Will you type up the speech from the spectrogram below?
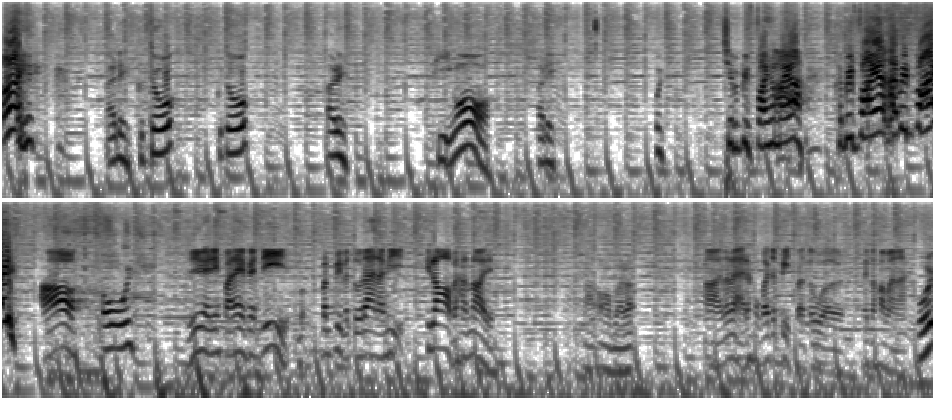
เฮ้ยเอาดิกูจุกกูจุกเอาดิ ผีโง่เอาดิอุ้ยเชี่ยมันปิดไฟทำไมอะใครปิดไฟอะใครปิดไฟ เอาโอ้ย นี่ไงนี่ฟันไอ้เฟดดี้มันปิดประตูได้นะพี่พี่ลองออกไปข้างนอกดิอะออกมาละอ่านั่นแหละแล้วผมก็จะปิดประตูเออไม่ต้องเข้ามานะโอ้ย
